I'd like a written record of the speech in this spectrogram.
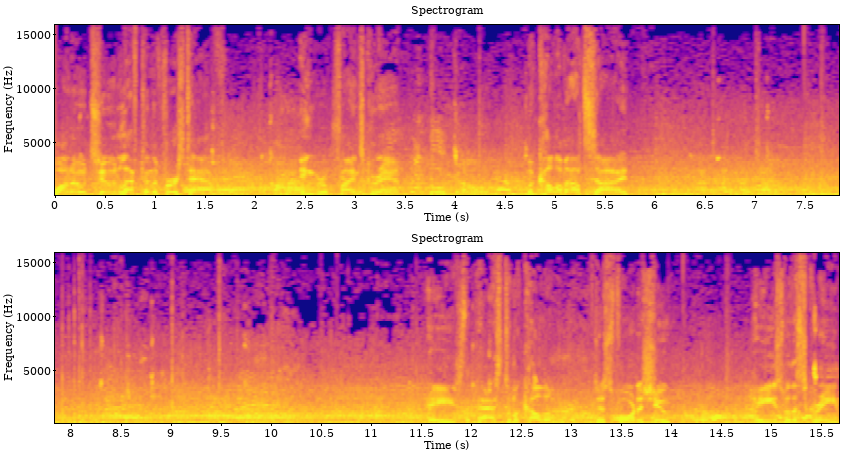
One oh two left in the first half. Ingram finds Graham. McCollum outside. Hayes, the pass to McCollum. Just four to shoot. Hayes with a screen.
